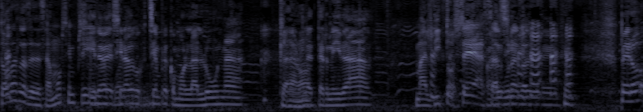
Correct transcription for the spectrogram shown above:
Todas las de desamor siempre Sí, son debe decir buenas. algo siempre como la luna, Claro. la eternidad. Maldito seas, algunas Pero,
